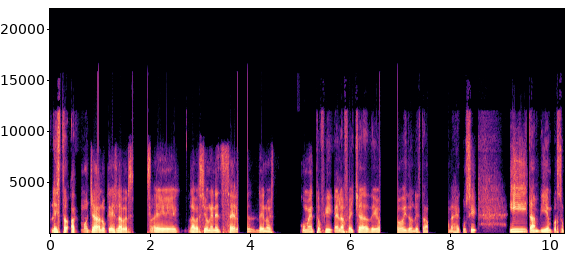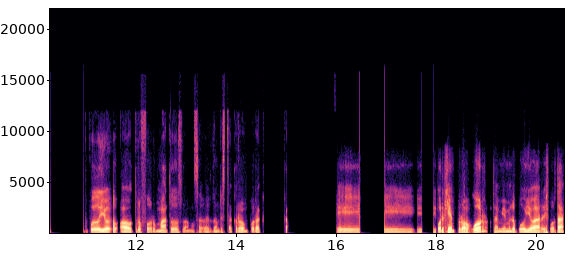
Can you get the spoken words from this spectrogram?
Listo, hagamos ya lo que es la, versión, eh, la versión en Excel de nuestro documento, fíjense la fecha de hoy, donde estamos en la ejecución. Y también, por supuesto, puedo yo a otros formatos. Vamos a ver dónde está Chrome por acá. Eh, eh, por ejemplo, Word también me lo puedo llevar, exportar.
